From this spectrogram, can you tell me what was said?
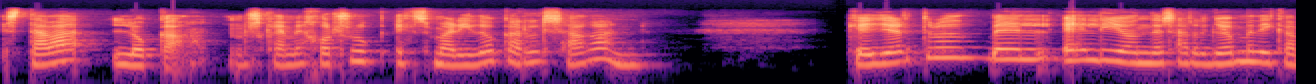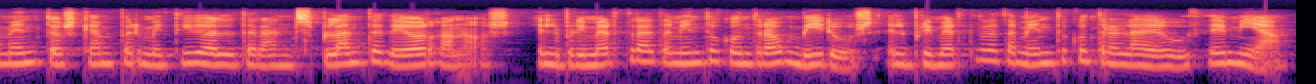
Estaba loca. Nos cae mejor su exmarido Carl Sagan que Gertrude Bell Elion desarrolló medicamentos que han permitido el trasplante de órganos, el primer tratamiento contra un virus, el primer tratamiento contra la leucemia,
